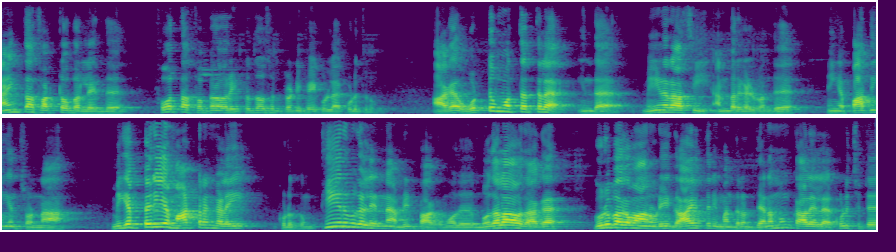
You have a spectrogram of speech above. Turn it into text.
நைன்த் ஆஃப் அக்டோபர்லேருந்து fourth of February two thousand twenty ஃபைவ்க்குள்ளே கொடுத்துரும். ஆக ஒட்டு மொத்தத்தில் இந்த மீனராசி அன்பர்கள் வந்து நீங்கள் பார்த்தீங்கன்னு சொன்னால் மிகப்பெரிய மாற்றங்களை கொடுக்கும். தீர்வுகள் என்ன அப்படின்னு பார்க்கும்போது முதலாவதாக குரு பகவானுடைய காயத்ரி மந்திரம் தினமும் காலையில் குளிச்சுட்டு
